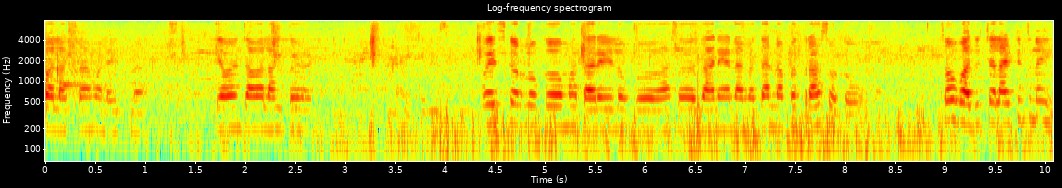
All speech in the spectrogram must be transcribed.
जावं लागतं आम्हाला इथनं. येऊन जावं लागतं. वयस्कर लोक म्हातारे लोक असं जाण्या येण्याला त्यांना पण त्रास होतो. चौबाजूच्या लाईटीच नाही.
